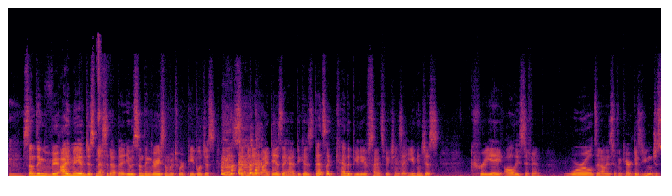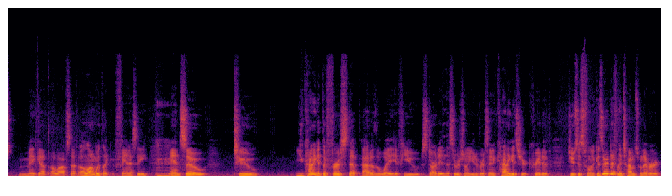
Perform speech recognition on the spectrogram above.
Mm. something. Very, I may have just messed it up, but it was something very similar to where people just submitted ideas they had because that's like kind of the beauty of science fiction is that you can just create all these different worlds and all these different characters. You can just make up a lot of stuff along with like fantasy. Mhm. And so to you kind of get the first step out of the way if you start it in this original universe and it kind of gets your creative juices flowing because there are definitely times whenever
